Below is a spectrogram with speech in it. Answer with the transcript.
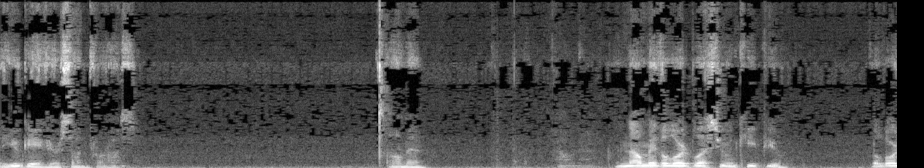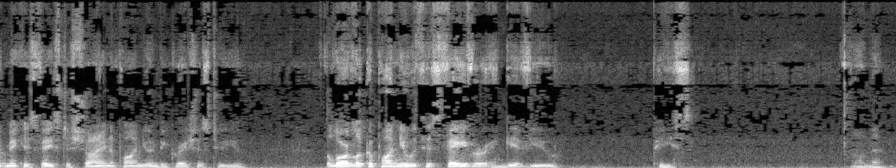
that you gave your Son for us. Amen. Amen. And now may the Lord bless you and keep you. The Lord make his face to shine upon you and be gracious to you. The Lord look upon you with his favor and give you peace. Amen.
